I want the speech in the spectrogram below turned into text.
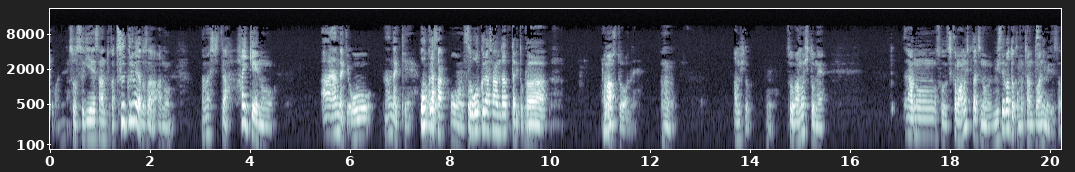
とかね。そう、杉江さんとか、ツークル目だとさ、あの、名前知った、背景の、ああ、なんだっけ、おなんだっけ？大倉さんそう。大倉さんだったりとか、あの人はね。うん。あの人、うんそう、あの人ね。あのーそう、しかもあの人たちの見せ場とかもちゃんとアニメでさ、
